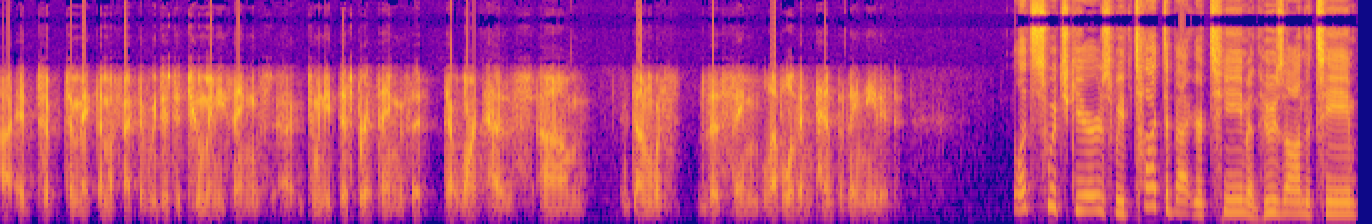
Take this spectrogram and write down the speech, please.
uh, it, to to make them effective. We just did too many things, uh, too many disparate things that that weren't as um, done with the same level of intent that they needed. Let's switch gears. We've talked about your team and who's on the team.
